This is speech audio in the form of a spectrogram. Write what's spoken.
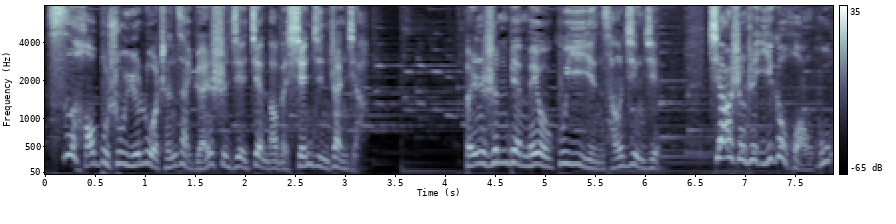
丝毫不输于洛尘在原世界见到的先进战甲。本身便没有故意隐藏境界，加上这一个恍惚，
